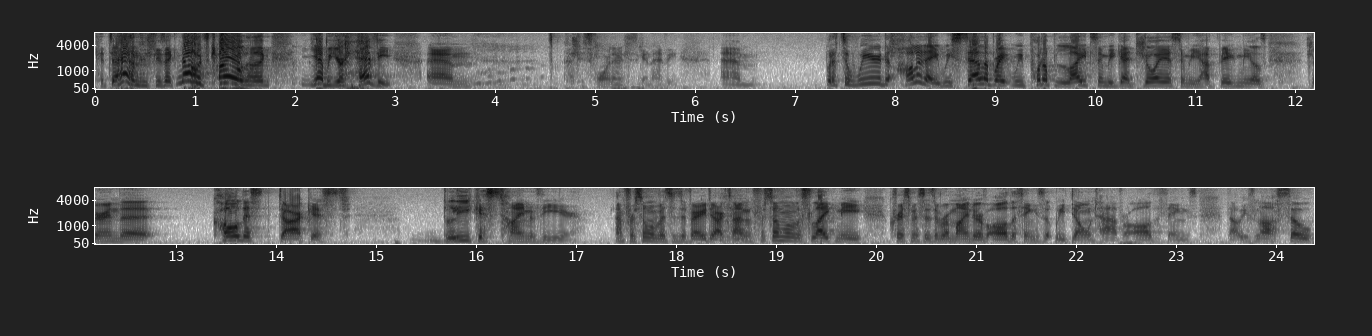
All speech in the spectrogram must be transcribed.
"Get down!" And she's like, "No, it's cold." And I'm like, "Yeah, but you're heavy." Um, because she's four now, she's getting heavy. Um, but it's a weird holiday. We celebrate, we put up lights, and we get joyous, and we have big meals during the coldest, darkest bleakest time of the year. And for some of us, it's a very dark time. And for some of us, like me, Christmas is a reminder of all the things that we don't have or all the things that we've lost. So,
